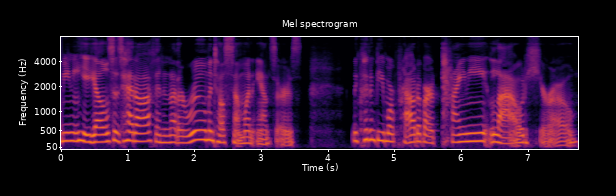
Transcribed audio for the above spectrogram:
meaning he yells his head off in another room until someone answers. We couldn't be more proud of our tiny, loud hero.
